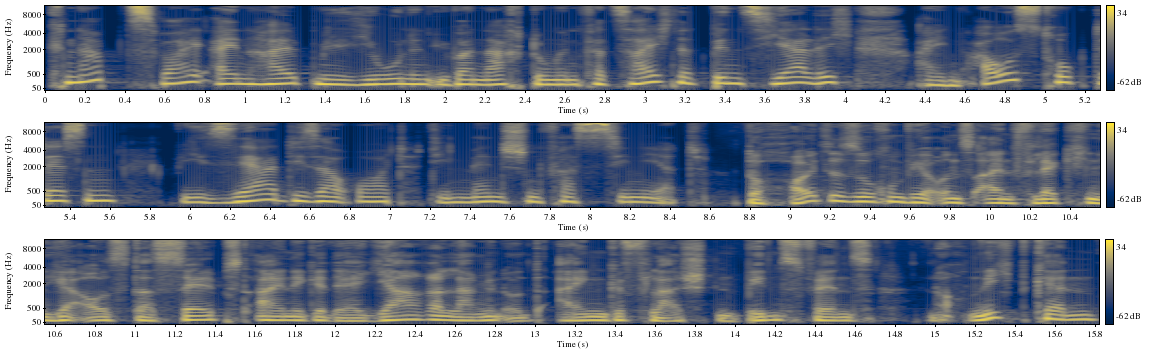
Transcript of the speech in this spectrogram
Knapp zweieinhalb Millionen Übernachtungen verzeichnet Binz jährlich, ein Ausdruck dessen, wie sehr dieser Ort die Menschen fasziniert. Doch heute suchen wir uns ein Fleckchen hier aus, das selbst einige der jahrelangen und eingefleischten Binz-Fans noch nicht kennen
